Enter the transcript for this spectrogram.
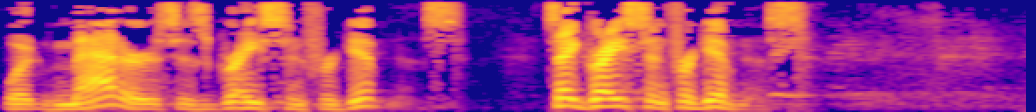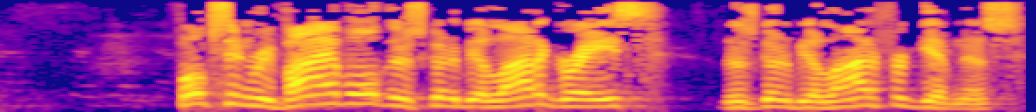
What matters is grace and forgiveness. Say grace and forgiveness. Folks, in revival, there's going to be a lot of grace. There's going to be a lot of forgiveness.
